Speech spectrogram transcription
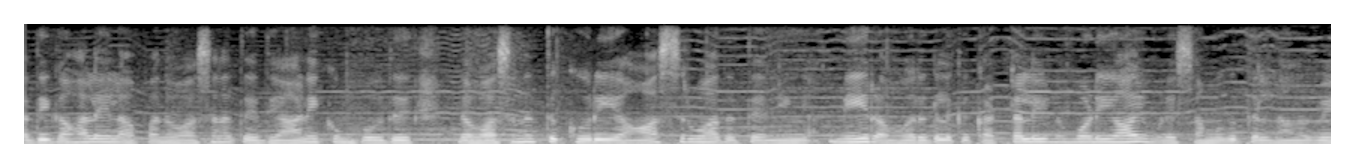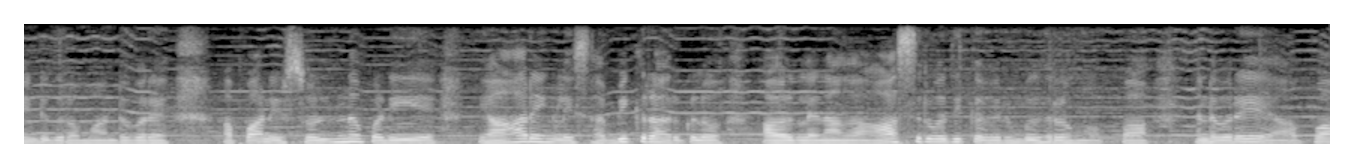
அதிகாலையில் அப்போ அந்த வசனத்தை தியானிக்கும் போது இந்த வசனத்துக்குரிய ஆசிர்வாதத்தை நீங்கள் நீர் அவர்களுக்கு கட்டளையிடும்படியாக உங்களுடைய சமூகத்தில் நாங்கள் வேண்டுகிறோம் ஆண்டவரே. அப்பா நீர் சொன்னபடியே யார் எங்களை சபிக்கிறார்களோ அவர்களை நாங்கள் ஆசிர்வதிக்க விரும்புகிறோம் அப்பா. ஆண்டவரே அப்பா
